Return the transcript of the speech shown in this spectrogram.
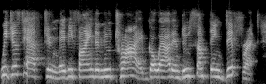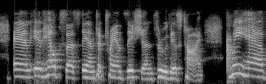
we just have to maybe find a new tribe, go out and do something different. And it helps us then to transition through this time. We have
